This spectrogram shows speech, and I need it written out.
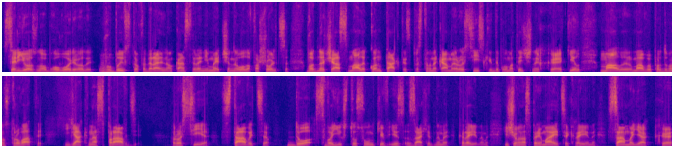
серйозно обговорювали вбивство федерального канцлера Німеччини Олафа Шольца, водночас мали контакти з представниками російських дипломатичних е, кіл, мали мав би продемонструвати, як насправді Росія ставиться до своїх стосунків із західними країнами, і що вона сприймає ці країни саме як е,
